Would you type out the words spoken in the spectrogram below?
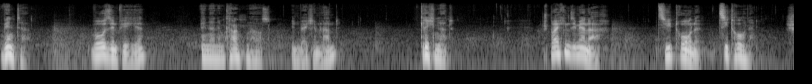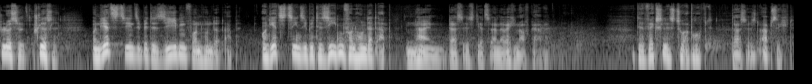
Winter. Wo sind wir hier? In einem Krankenhaus. In welchem Land? Griechenland. Sprechen Sie mir nach. Zitrone. Zitrone. Schlüssel. Schlüssel. Und jetzt ziehen Sie bitte sieben von 100 ab. Und jetzt ziehen Sie bitte sieben von 100 ab. Nein, das ist jetzt eine Rechenaufgabe. Der Wechsel ist zu abrupt. Das ist Absicht.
